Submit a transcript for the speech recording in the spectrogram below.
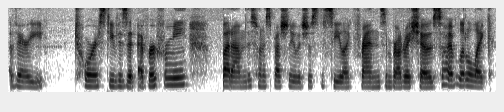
a very touristy visit ever for me. But um, this one especially was just to see like friends and Broadway shows. So I have little like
